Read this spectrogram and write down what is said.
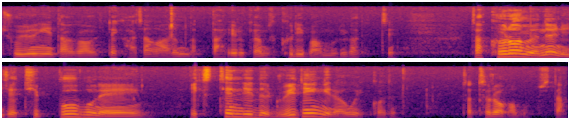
조용히 다가올 때 가장 아름답다. 이렇게 하면서 글이 마무리가 됐지. 자, 그러면은 이제 뒷부분에 extended reading이라고 있거든. 자, 들어가 봅시다.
